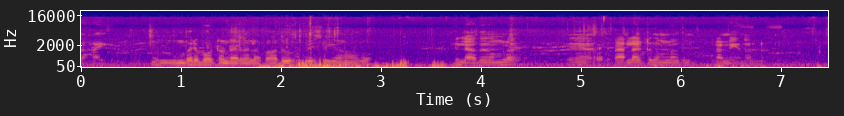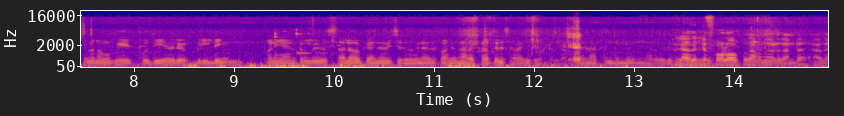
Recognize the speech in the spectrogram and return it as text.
സഹായിക്കും. മുമ്പൊരു ബോട്ട് ഉണ്ടായിരുന്നല്ലോ അപ്പോൾ അത് ഉദ്ദേശിക്കുകയാണോ അതോ? ഇല്ല അത് നമ്മൾ പാരലായിട്ട് നമ്മളതും റൺ ചെയ്യുന്നുണ്ട്. ഇപ്പോൾ നമുക്ക് ഈ പുതിയൊരു ബിൽഡിംഗ് പണിയാനുള്ള ഒരു സ്ഥലമൊക്കെ അനുവദിച്ചിരുന്നു. പിന്നെ അത് പണി നടക്കാത്തൊരു സാഹചര്യം ഉണ്ടല്ലോ. അപ്പോൾ അതിനകത്ത് എന്തെങ്കിലും നടപടി ഇല്ല അതിന്റെ ഫോളോ അപ്പ് നടന്നു വരുന്നുണ്ട്. അത്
